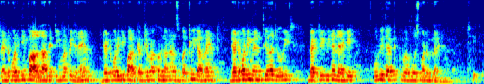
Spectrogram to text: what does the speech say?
ਡੈੱਡ ਬੋਡੀ ਦੀ ਭਾਲ ਲਾ ਤੇ ਟੀਮਾਂ ਭੇਜ ਰਹੇ ਆ ਡੈੱਡ ਬੋਡੀ ਦੀ ਭਾਲ ਕਰਕੇ ਵੱਖ ਵੱਖ ਨਾਲ ਸੰਪਰਕ ਵੀ ਕਰ ਰਹੇ ਆ ਡੈੱਡ ਬੋਡੀ ਮਿਲਣ ਤੇ ਉਹਦਾ ਜੋ ਵੀ ਡਾਕਟਰੀ ਵੀ ਨੇ ਲੈ ਕੇ ਉਹ ਵੀ ਉਹਦਾ ਪੋਸਟਮਾਰਟਮ ਕਰਾਇਆ ਜਾਊਗਾ। ਠੀਕ ਹੈ।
